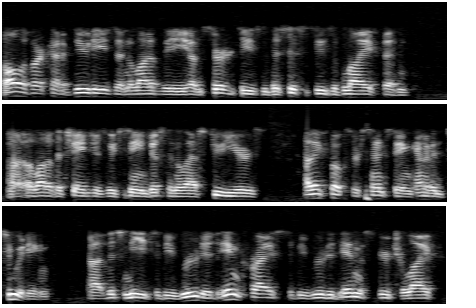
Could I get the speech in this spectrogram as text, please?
all of our kind of duties and a lot of the uncertainties and vicissitudes of life and uh, a lot of the changes we've seen just in the last few years, I think folks are sensing, kind of intuiting uh, this need to be rooted in Christ, to be rooted in the spiritual life.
